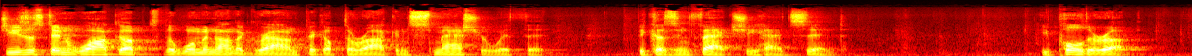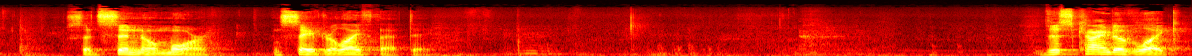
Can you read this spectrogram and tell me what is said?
Jesus didn't walk up to the woman on the ground, pick up the rock, and smash her with it because, in fact, she had sinned. He pulled her up, said, Sin no more, and saved her life that day. This kind of like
